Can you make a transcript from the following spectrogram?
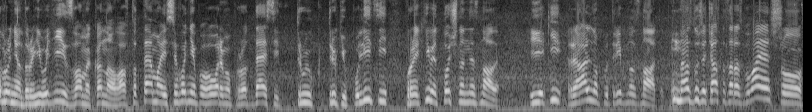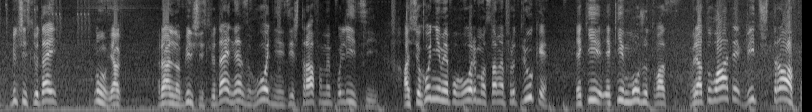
Доброго дня, дорогі водії! З вами канал Автотема. І сьогодні поговоримо про 10 трюк, трюків поліції, про які ви точно не знали, і які реально потрібно знати. У нас дуже часто зараз буває, що більшість людей, ну як реально більшість людей, не згодні зі штрафами поліції. А сьогодні ми поговоримо саме про трюки, які, які можуть вас врятувати від штрафу.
